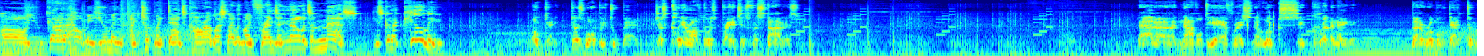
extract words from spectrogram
Oh, you gotta help me, human. I took my dad's car out last night with my friends and now it's a mess. He's gonna kill me. Okay, this won't be too bad. Just clear off those branches for starters. That uh, novelty air freshener looks incriminating. Better remove that too.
